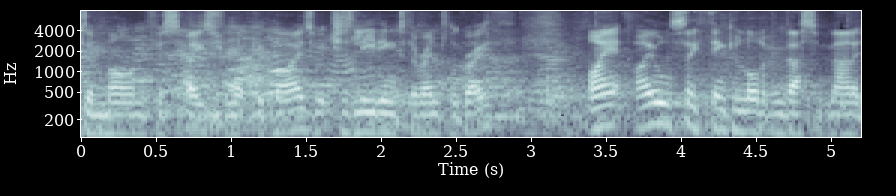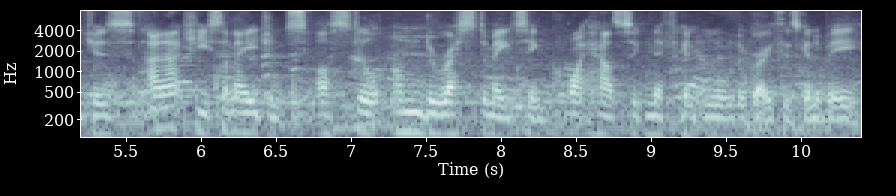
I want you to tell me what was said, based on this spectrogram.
demand for space from occupiers, which is leading to the rental growth. I, I also think a lot of investment managers and actually some agents are still underestimating quite how significant all of the growth is going to be.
